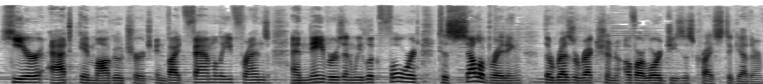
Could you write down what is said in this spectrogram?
here at Imago Church. Invite family, friends and neighbors and we look forward to celebrating the resurrection of our Lord Jesus Christ together.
